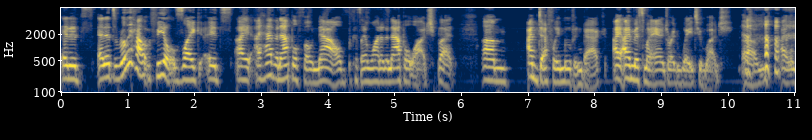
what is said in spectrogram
and it's and it's really how it feels. Like it's i i have an apple phone now because i wanted an apple watch but um i'm definitely moving back. I i miss my android way too much. Um i will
